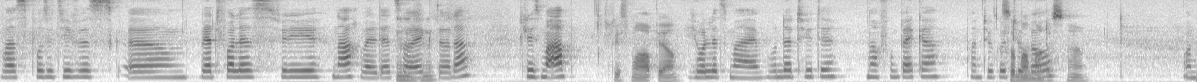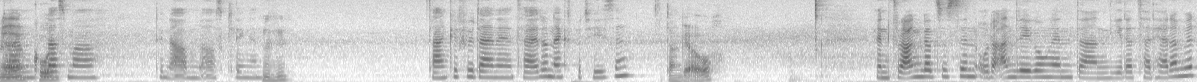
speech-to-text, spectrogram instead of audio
was Positives, ähm, Wertvolles für die Nachwelt erzeugt, Mhm. oder? Schließ mal ab. Schließ mal ab, ja. Ich hole jetzt mal Wundertüte noch vom Bäcker, von Too Good So To Go. das, ja. Und Ja, dann cool. lass mal den Abend ausklingen. Mhm. Danke für deine Zeit und Expertise. Danke auch. Wenn Fragen dazu sind oder Anregungen, dann jederzeit her damit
